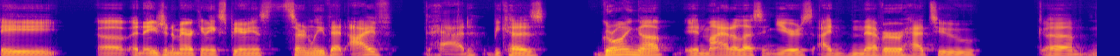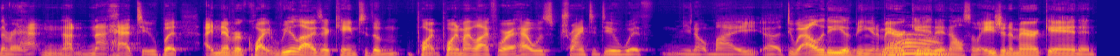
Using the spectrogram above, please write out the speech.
a uh, an Asian American experience, certainly that I've had, because growing up in my adolescent years, I never had to um, never had not not had to, but I never quite realized I came to the point point in my life where I was trying to deal with you know my uh, duality of being an American Wow. and also Asian American and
